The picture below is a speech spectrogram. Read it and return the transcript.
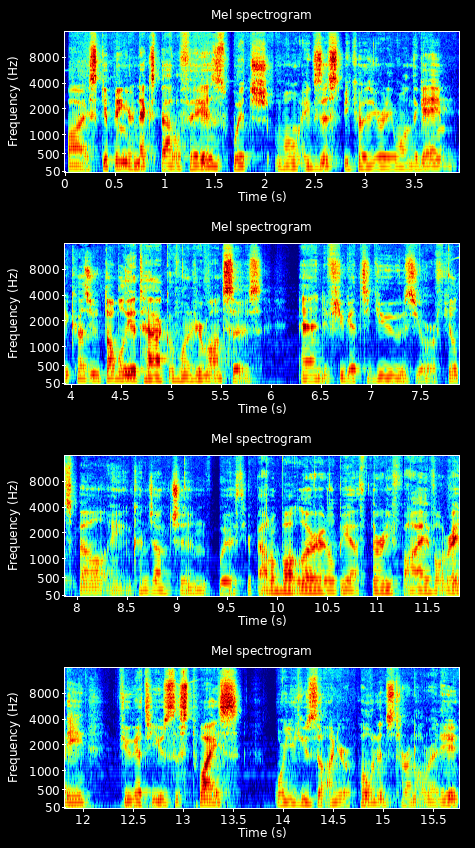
by skipping your next battle phase, which won't exist because you already won the game, because you double the attack of one of your monsters. And if you get to use your field spell in conjunction with your battle butler, it'll be at 35 already. If you get to use this twice, or you use it on your opponent's turn already,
